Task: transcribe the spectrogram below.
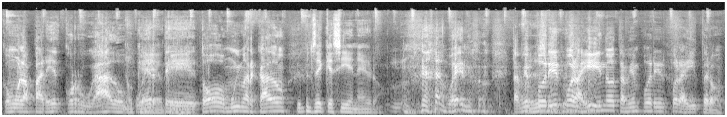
como la pared corrugado, fuerte, todo muy marcado. Yo pensé que sí de negro. bueno, también podría ir por ahí, ¿no? También podría ir por ahí, pero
